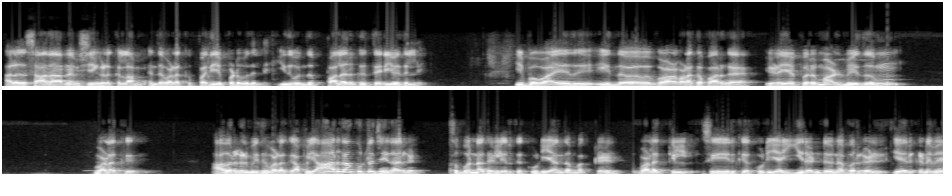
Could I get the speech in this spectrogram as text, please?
அல்லது சாதாரண விஷயங்களுக்கெல்லாம் இந்த வழக்கு பதியப்படுவதில்லை. இது வந்து பலருக்கு தெரியவதில்லை. இப்போ வா இது இந்த வ- வழக்கை பாருங்கள் இளைய பெருமாள் மீதும் வழக்கு. அவர்கள் மீதும் வழக்கு. அப்போ யார் தான் குற்றம் செய்தார்கள்? பசும்பொன் நகரில் இருக்கக்கூடிய அந்த மக்கள் வழக்கில் இருக்கக்கூடிய இரண்டு நபர்கள் ஏற்கனவே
